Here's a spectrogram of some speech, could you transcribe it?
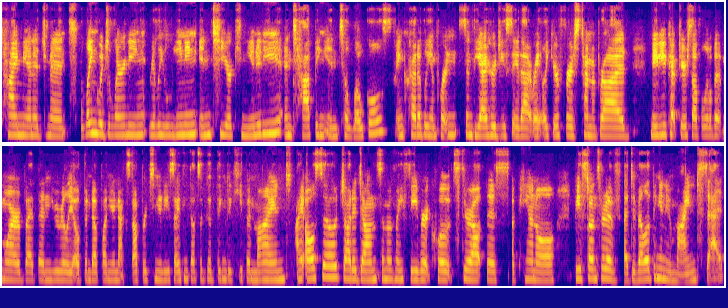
time management language learning really leaning into your community and tapping into locals incredibly important. Cynthia i heard you say that right? Like your first time abroad maybe you kept yourself a little bit more but then you really opened up on your next opportunity. So i think that's a good thing to keep in mind. I also jotted down some of my favorite quotes throughout this uh, panel based on sort of uh, developing a new mindset.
